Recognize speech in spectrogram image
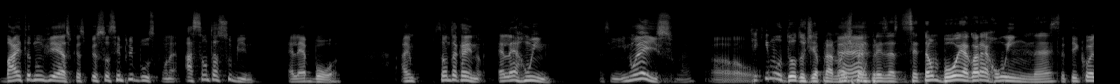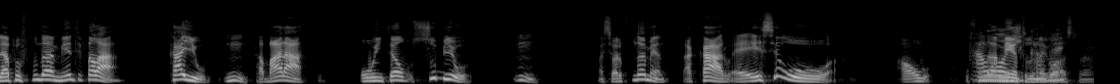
baita de um viés, porque as pessoas sempre buscam, né? A ação está subindo, ela é boa. A ação está caindo, ela é ruim. Assim, e não é isso, né? Ah, O que, que mudou do dia pra noite É. pra empresa ser tão boa e agora é ruim, né? Você tem que olhar para o fundamento e falar, caiu, hum, tá barato. Ou então, subiu, hum, mas você olha para o fundamento, tá caro. É, esse é o, a- o, o A fundamento lógica, do né? negócio. Né?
